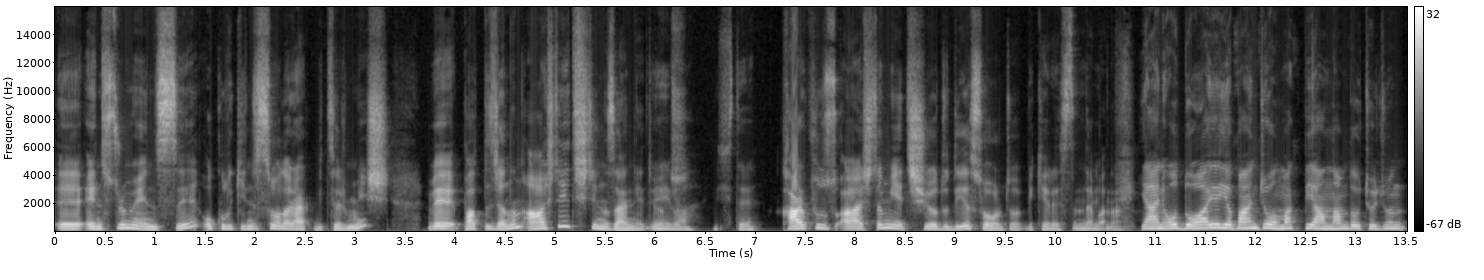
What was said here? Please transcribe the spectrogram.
Ee, endüstri mühendisi okul ikincisi olarak bitirmiş ve patlıcanın ağaçta yetiştiğini zannediyordu. Eyvah işte. Karpuz ağaçta mı yetişiyordu diye sordu bir keresinde bana. Yani o doğaya yabancı olmak bir anlamda o çocuğun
